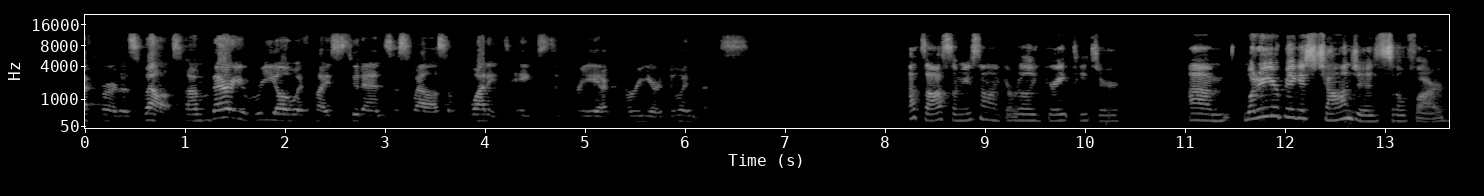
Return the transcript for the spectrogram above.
effort as well. So I'm very real with my students as well as of what it takes to create a career doing this. That's awesome. You sound like a really great teacher. Um, what are your biggest challenges so far?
